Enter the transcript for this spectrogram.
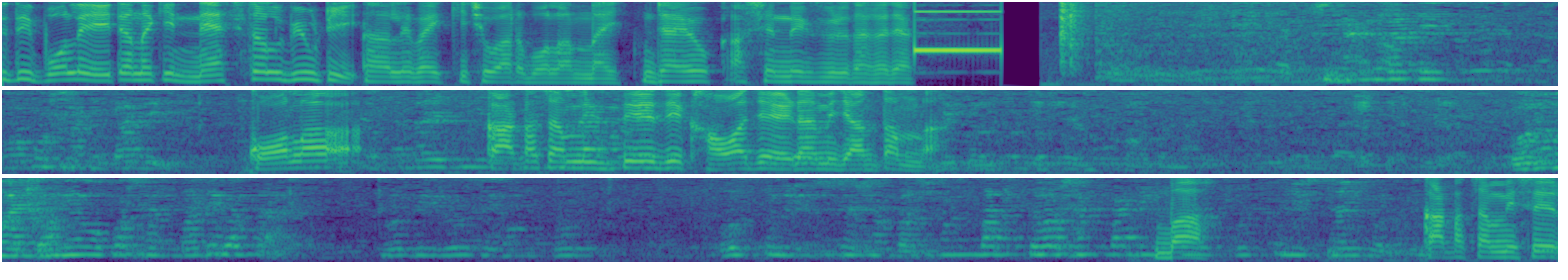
যদি বলে এটা নাকি ন্যাচারাল বিউটি তাহলে ভাই কিছু আর বলার নাই। যাই হোক, আসেন নেক্সট ভিডিও দেখা যাক। কলা, কাটা চামচ দিয়ে যে খাওয়া যায়, এটা আমি জানতাম না। গণমাধ্যমে প্রতিরোধ এবং বাহ। কাটা চামচের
